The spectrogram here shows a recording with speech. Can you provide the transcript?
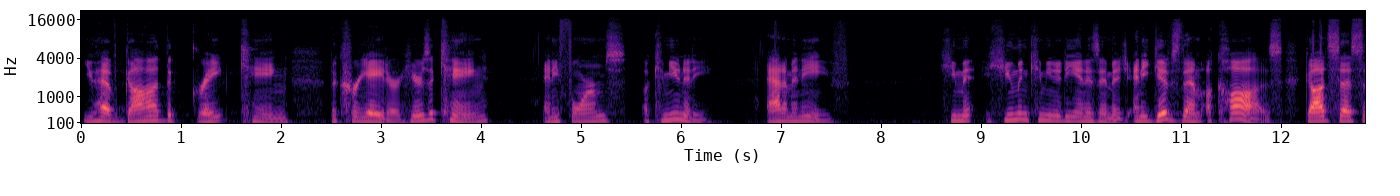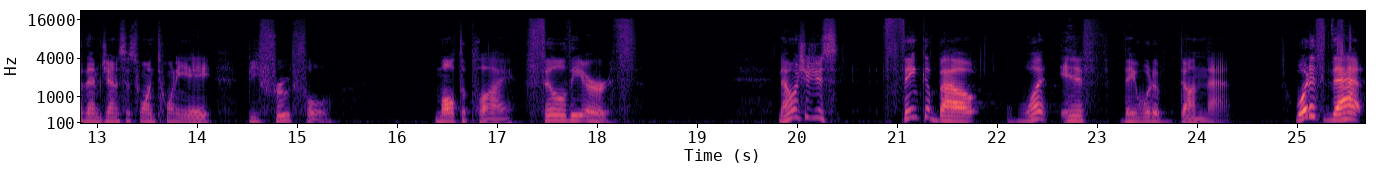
you have God, the great king, the creator. Here's a king, and he forms a community Adam and Eve human, human community in his image, and he gives them a cause. God says to them, Genesis 1:28, "Be fruitful, multiply, fill the earth." Now I want you to just think about what if they would have done that? What if that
